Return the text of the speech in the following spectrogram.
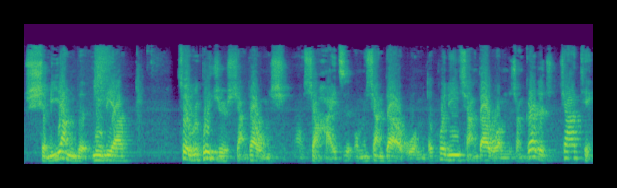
什么样的目标？所以不只想到我们小小孩子，我们想到我们的婚姻，想到我们整个的家庭，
